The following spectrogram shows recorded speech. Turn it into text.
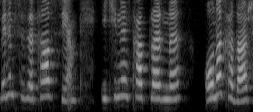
benim size tavsiyem 2'nin katlarını 10'a kadar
